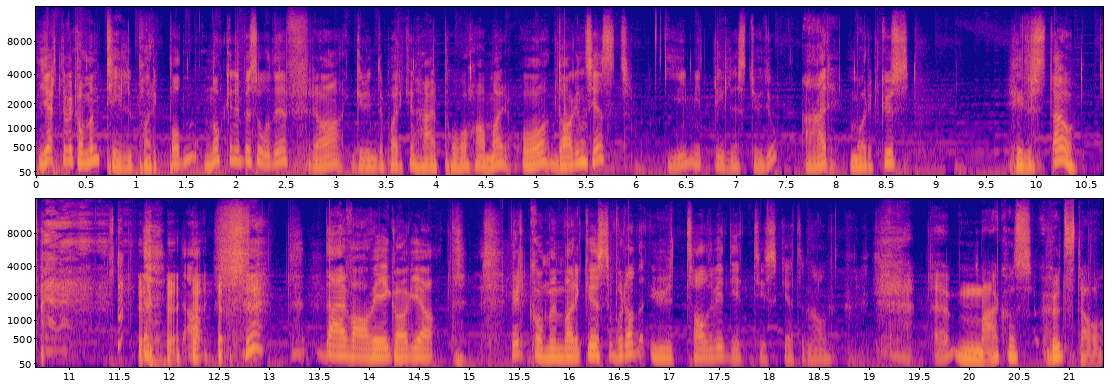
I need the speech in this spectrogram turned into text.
Hjertelig velkommen til Parkpodden. Nok en episode fra Gründerparken her på Hamar. Og dagens gjest i mitt lille studio er Markus Hylstau. ja, der var vi i gang, ja. Velkommen, Markus. Hvordan uttaler vi ditt tyske etternavn? Eh, Markus Hülstau.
